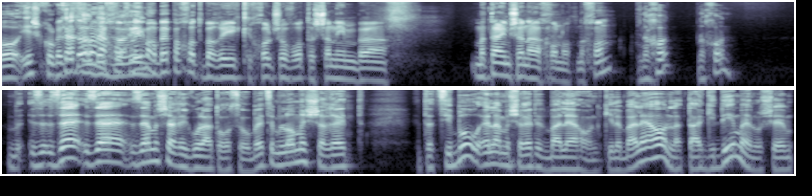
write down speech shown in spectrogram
או יש כל כך הרבה דברים. בגדול אנחנו אוכלים הרבה פחות בריא ככל שעוברות השנים ב-200 שנה האחרונות, נכון? נכון, נכון. זה, זה, זה, זה מה שהרגולטור עושה, הוא בעצם לא משרת את הציבור, אלא משרת את בעלי ההון. כי לבעלי ההון, לתאגידים האלו שהם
